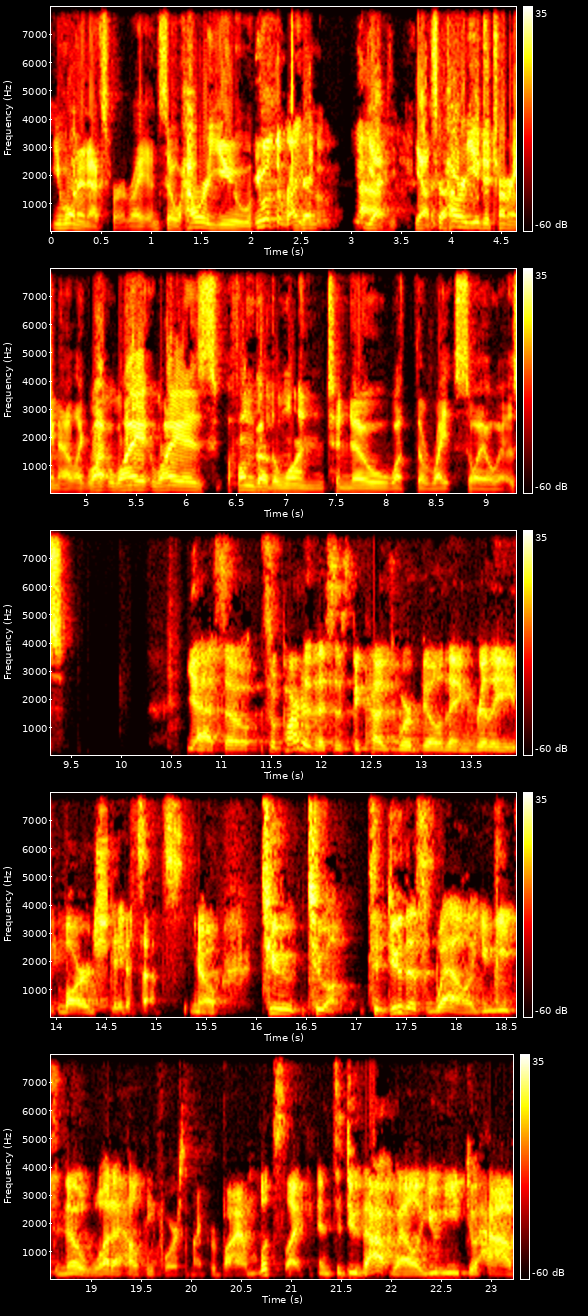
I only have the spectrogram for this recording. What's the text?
you want an expert, right? And so, how are you? You want the right then, poop. Yeah. yeah, yeah. So, how are you determining that? Like, why why why is funga the one to know what the right soil is? Yeah, so so part of this is because we're building really large data sets. You know, to to to do this well, you need to know what a healthy forest microbiome looks like, and to do that well, you need to have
